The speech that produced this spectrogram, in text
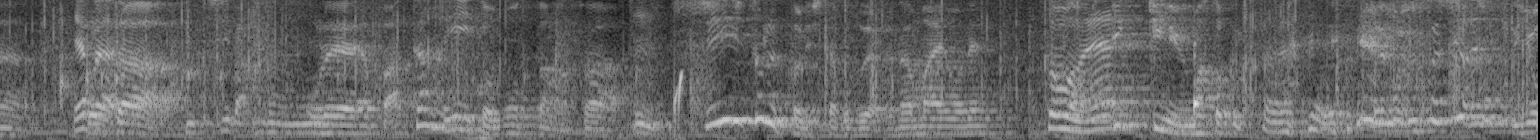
やっこれぱさ一番う俺やっぱ頭いいと思ったのはさ、シーソルトにしたことだよね名前をね。そうね。一気にうまそくなる。これ薄塩でしょ？要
